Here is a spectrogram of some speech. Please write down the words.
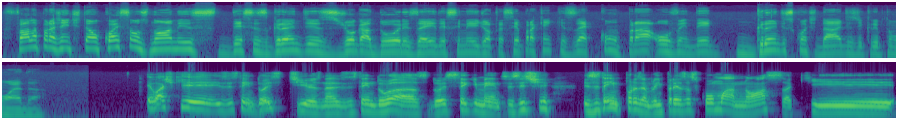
Fala pra gente então quais são os nomes desses grandes jogadores aí desse meio de OTC para quem quiser comprar ou vender grandes quantidades de criptomoeda. Eu acho que existem dois tiers, né? Existem duas, dois segmentos. Existe, existem, por exemplo, empresas como a nossa que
